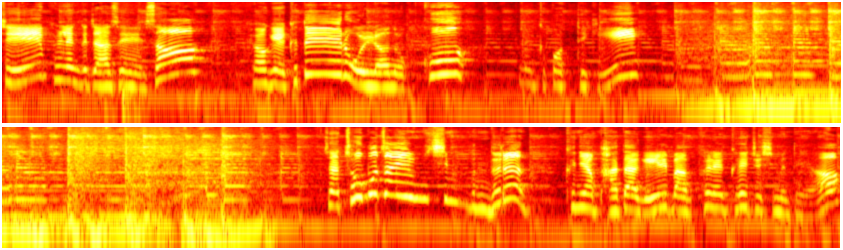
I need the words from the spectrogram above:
팔꿈치 플랭크 자세에서 벽에 그대로 올려놓고 플랭크 버티기. 자, 초보자이신 분들은 그냥 바닥에 일반 플랭크 해주시면 돼요.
